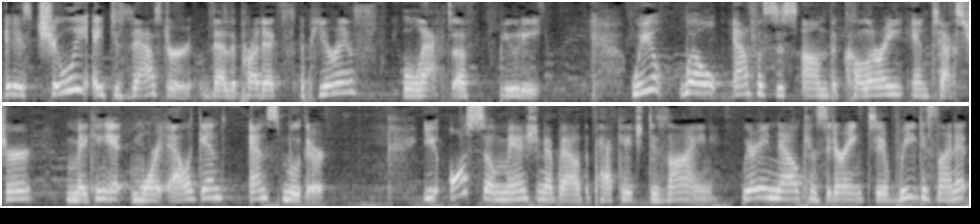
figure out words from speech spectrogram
it is truly a disaster that the product's appearance lacked of beauty. We will emphasize on the coloring and texture, making it more elegant and smoother. You also mentioned about the package design. We are now considering to redesign it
